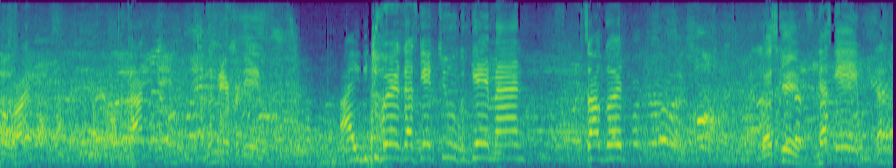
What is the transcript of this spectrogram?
Alright. Attack. Limiter for game. Alright, you YouTubers, that's game two. Good game, man. It's all good. That's game. That's game. That's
